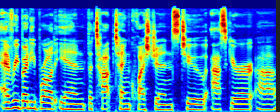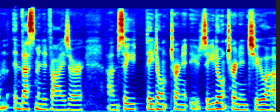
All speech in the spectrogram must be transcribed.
everybody brought in the top 10 questions to ask your um, investment advisor. Um, so you, they don't turn it so you don't turn into uh,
